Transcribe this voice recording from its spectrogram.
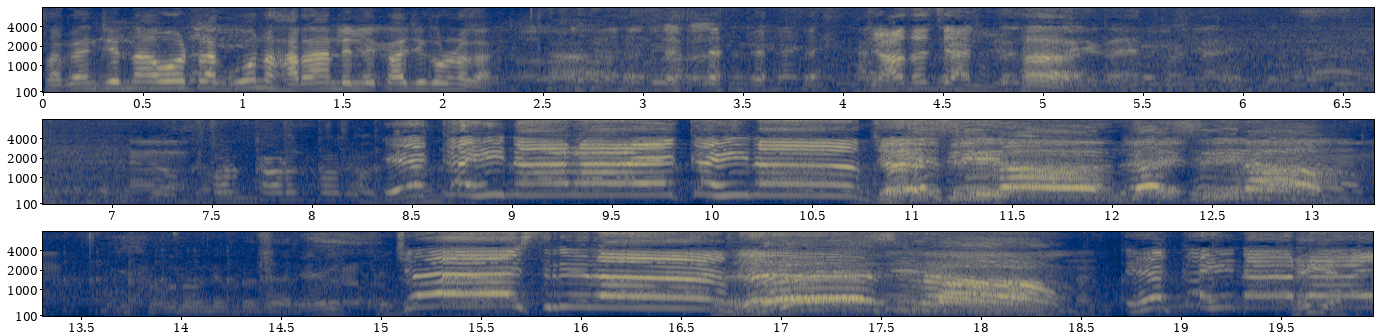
सगळ्यांची नावं टाकून हार आणलेले काळजी करू नका. हा एकही नारा एकही नाम जय श्रीराम जय श्रीराम। जय श्रीराम। जय श्रीराम। एकही नारा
